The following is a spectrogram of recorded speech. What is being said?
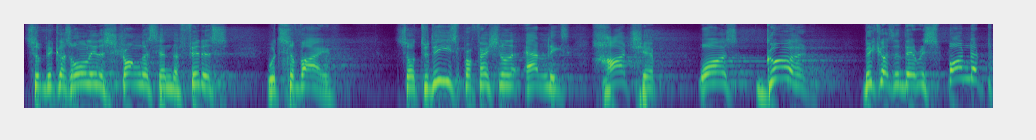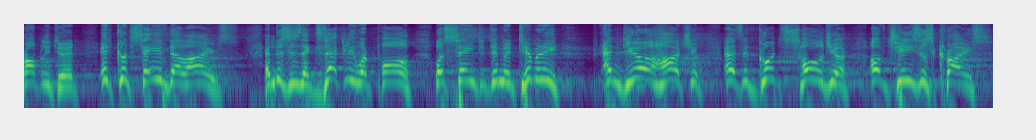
So because only the strongest and the fittest would survive. So to these professional athletes, hardship was good because if they responded properly to it, it could save their lives. And this is exactly what Paul was saying to Timothy. Timothy, endure hardship as a good soldier of Jesus Christ.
